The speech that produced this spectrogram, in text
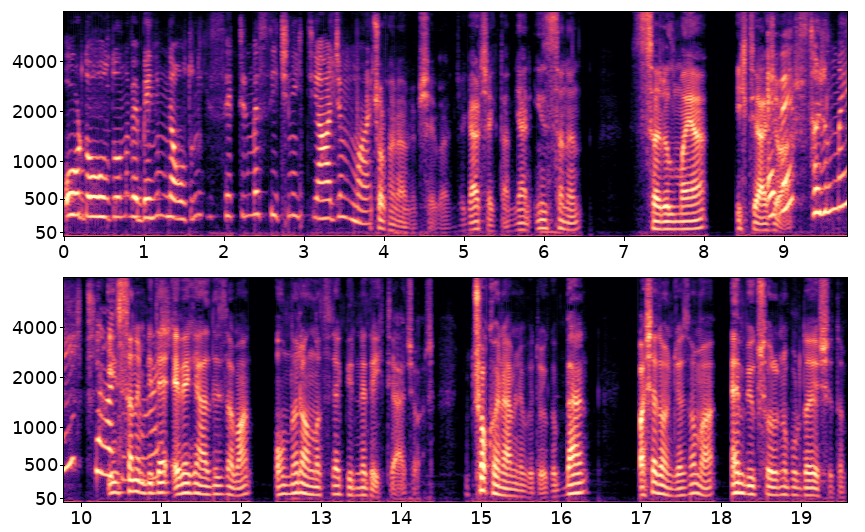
orada olduğunu ve benimle olduğunu hissettirmesi için ihtiyacım Bu var. çok önemli bir şey bence. Gerçekten. Yani insanın sarılmaya ihtiyacı Evet, var. sarılmaya ihtiyacım İnsanın bir de var. eve geldiği zaman onları anlatacak birine de ihtiyacı var. Çok önemli bir duygu. Ben başa döneceğiz ama en büyük sorunu burada yaşadım.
